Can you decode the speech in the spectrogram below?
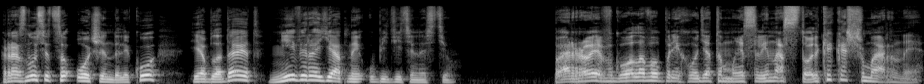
разносится очень далеко и обладает невероятной убедительностью. Порой в голову приходят мысли настолько кошмарные,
